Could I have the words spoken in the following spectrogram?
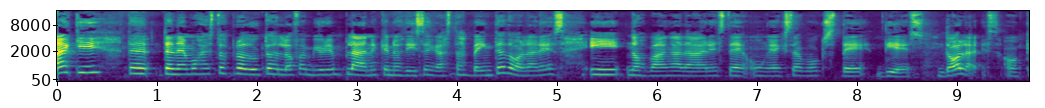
Aquí tenemos estos productos de Love and Beauty Planet que nos dice gastas 20 dólares y nos van a dar este, un extra box de 10 dólares, ¿ok?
